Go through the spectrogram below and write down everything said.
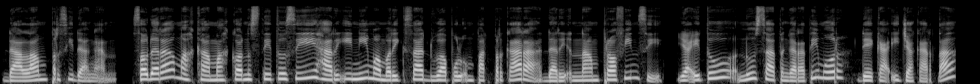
dalam persidangan. Saudara Mahkamah Konstitusi hari ini memeriksa 24 perkara dari enam provinsi, yaitu Nusa Tenggara Timur, DKI Jakarta,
